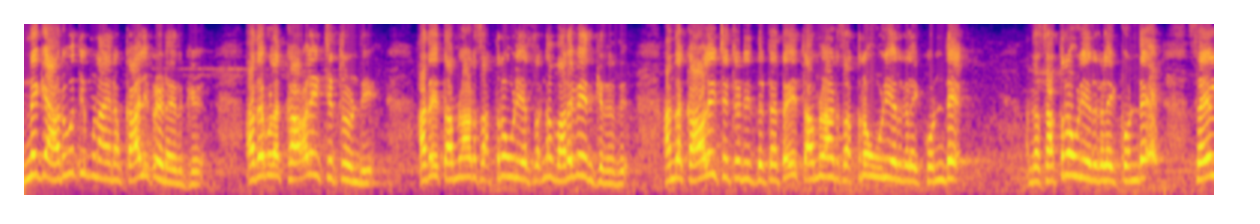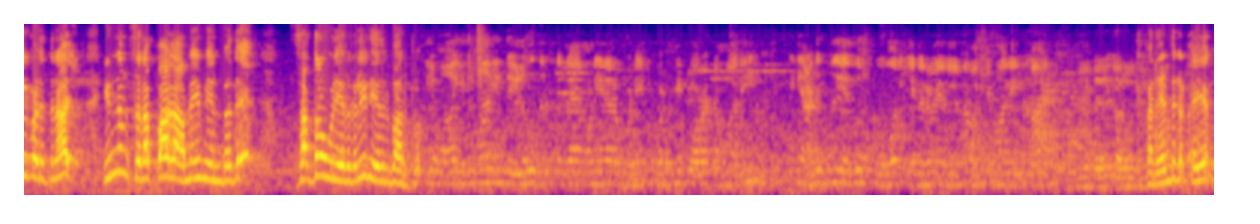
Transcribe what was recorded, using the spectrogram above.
இன்றைக்கி அறுபத்தி மூணாயிரம் காலி பணியிடம் இருக்குது அதே போல் காலை சிற்றுண்டி அதை தமிழ்நாடு சத்திர ஊழியர் சங்கம் வரவேற்கிறது. அந்த காலை சிற்றுண்டி திட்டத்தை தமிழ்நாடு சத்திர ஊழியர்களை கொண்டே அந்த சத்திர ஊழியர்களை கொண்டே செயல்படுத்தினால் இன்னும் சிறப்பாக அமையும் என்பது சத்திர ஊழியர்களின் எதிர்பார்ப்பு. இப்போ ரெண்டு கட்டையும்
